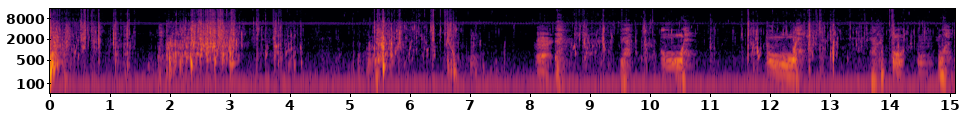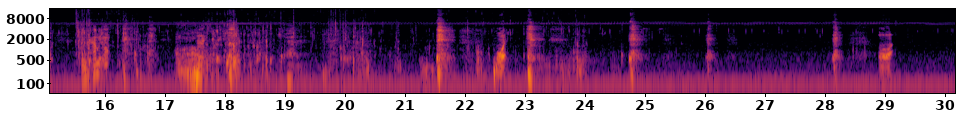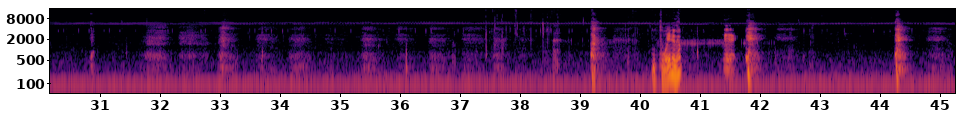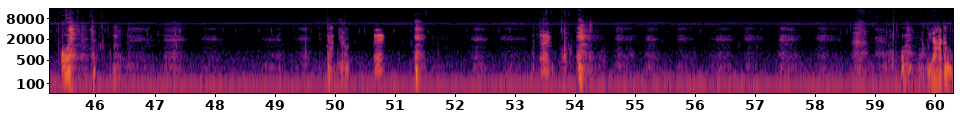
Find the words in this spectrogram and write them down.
โอ้ย โอ้ยครับโอ้ยโอ้ยเป็นขาไม่ออก สวยเลยครับโอ้ยกลับหลุดเอ้ยเอ้ยโอ้ยยากครับ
